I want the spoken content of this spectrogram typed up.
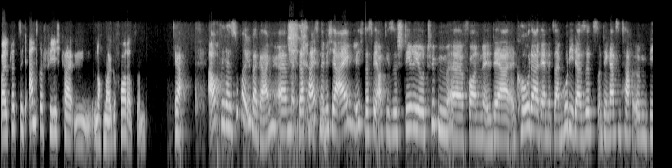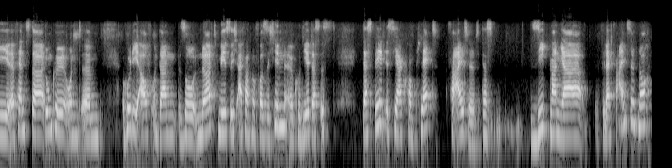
weil plötzlich andere Fähigkeiten nochmal gefordert sind. Ja, auch wieder super Übergang. Ähm, das heißt nämlich ja eigentlich, dass wir auch diese Stereotypen äh, von der Coder, der mit seinem Hoodie da sitzt und den ganzen Tag irgendwie äh, Fenster dunkel und ähm, Hoodie auf und dann so nerdmäßig einfach nur vor sich hin äh, codiert, das ist, das Bild ist ja komplett veraltet. Das sieht man ja vielleicht vereinzelt noch,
